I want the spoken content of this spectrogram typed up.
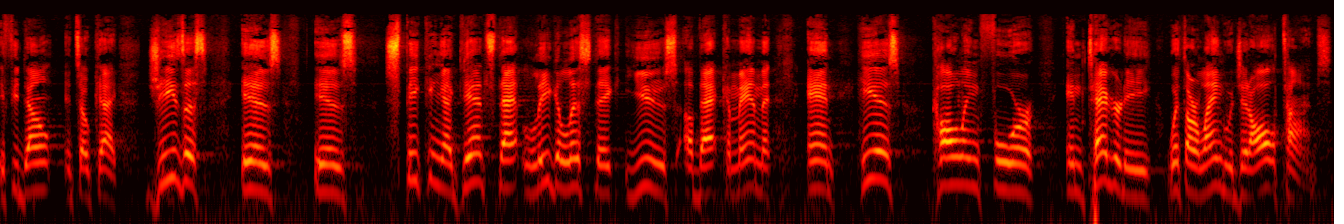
if you don't, it's okay. Jesus is, is speaking against that legalistic use of that commandment, and he is calling for integrity with our language at all times.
